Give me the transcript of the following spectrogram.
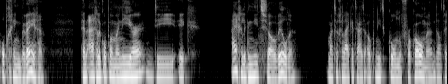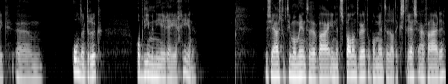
op ging bewegen. En eigenlijk op een manier die ik eigenlijk niet zo wilde, maar tegelijkertijd ook niet kon voorkomen dat ik um, onder druk op die manier reageerde. Dus juist op die momenten waarin het spannend werd, op momenten dat ik stress ervaarde,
